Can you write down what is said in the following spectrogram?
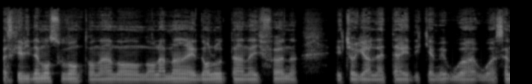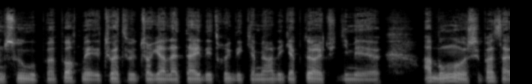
parce qu'évidemment, souvent, tu en as un dans, dans la main et dans l'autre, tu as un iPhone et tu regardes la taille des caméras ou un, Samsung ou peu importe, mais tu vois, tu, regardes la taille des trucs, des caméras, des capteurs et tu dis, mais ah bon, je sais pas, ça,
